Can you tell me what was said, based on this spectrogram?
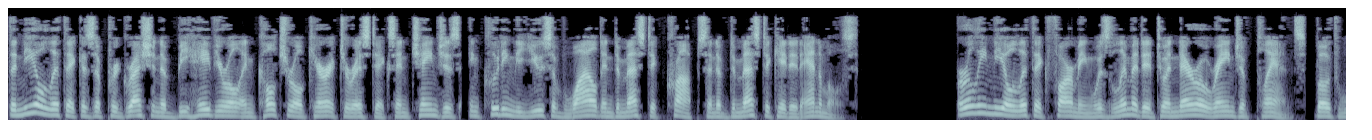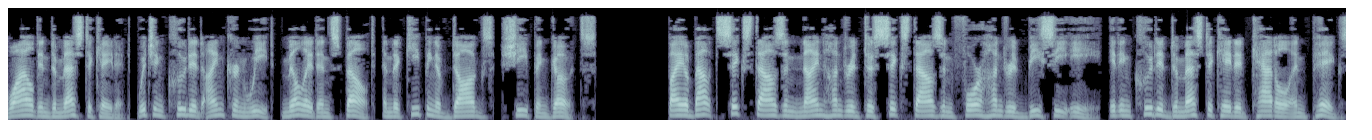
The Neolithic is a progression of behavioral and cultural characteristics and changes, including the use of wild and domestic crops and of domesticated animals. Early Neolithic farming was limited to a narrow range of plants, both wild and domesticated, which included einkorn wheat, millet and spelt, and the keeping of dogs, sheep and goats. By about 6900 to 6400 BCE, it included domesticated cattle and pigs,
